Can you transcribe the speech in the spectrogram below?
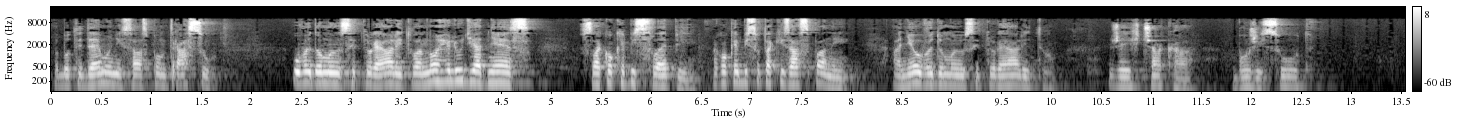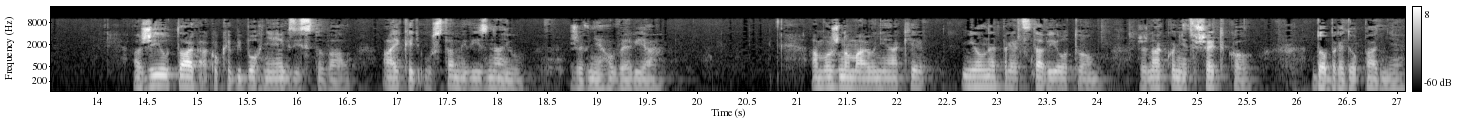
Lebo tí démoni sa aspoň trasú uvedomujú si tú realitu. A mnohí ľudia dnes sú ako keby slepí, ako keby sú takí zaspaní a neuvedomujú si tú realitu, že ich čaká Boží súd. A žijú tak, ako keby Boh neexistoval, aj keď ústami vyznajú, že v Neho veria. A možno majú nejaké milné predstavy o tom, že nakoniec všetko dobre dopadne,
